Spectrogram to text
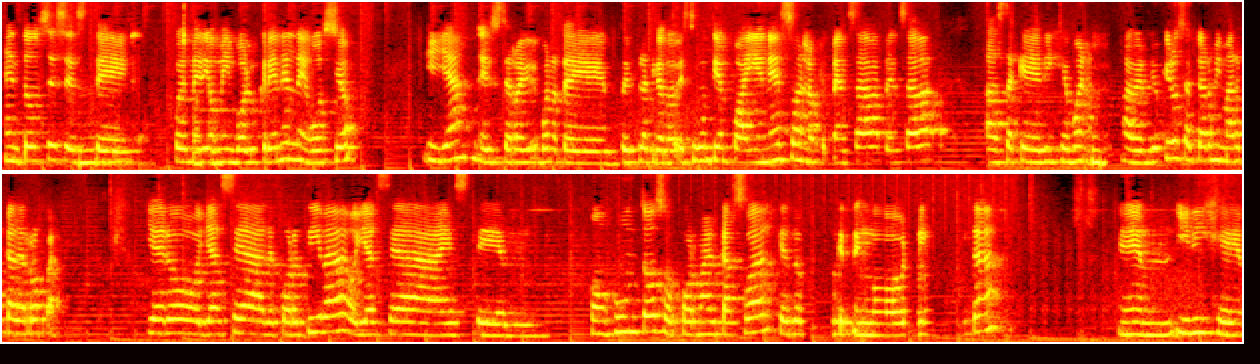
Entonces, este, pues medio me involucré en el negocio y ya, este, bueno, te estoy platicando, estuve un tiempo ahí en eso, en lo que pensaba, pensaba, hasta que dije, bueno, a ver, yo quiero sacar mi marca de ropa. Quiero ya sea deportiva o ya sea este conjuntos o formal casual, que es lo que tengo ahorita. Em, y dije,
